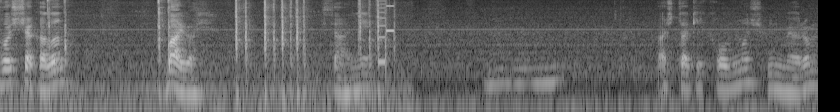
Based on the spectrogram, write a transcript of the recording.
Hoşça kalın. Bay bay. Bir saniye. Kaç dakika olmuş bilmiyorum.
